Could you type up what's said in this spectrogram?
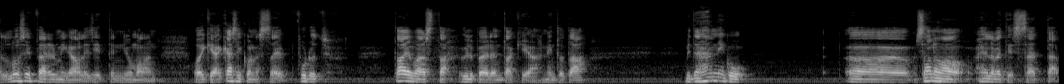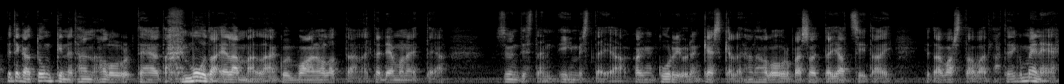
Lucifer, mikä oli sitten Jumalan oikea käsikonessa ja fudut taivaasta ylpeyden takia, niin tota, miten hän niin kuin, öö, sanoo helvetissä, että pitäkää tunkin, että hän haluaa tehdä jotain muuta elämällään kuin vain olottaa näitä demoneita ja syntisten ihmisten ja kaiken kurjuuden keskellä. Hän haluaa rupea soittaa jatsia tai jotain vastaavaa, että lähtee niin menee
